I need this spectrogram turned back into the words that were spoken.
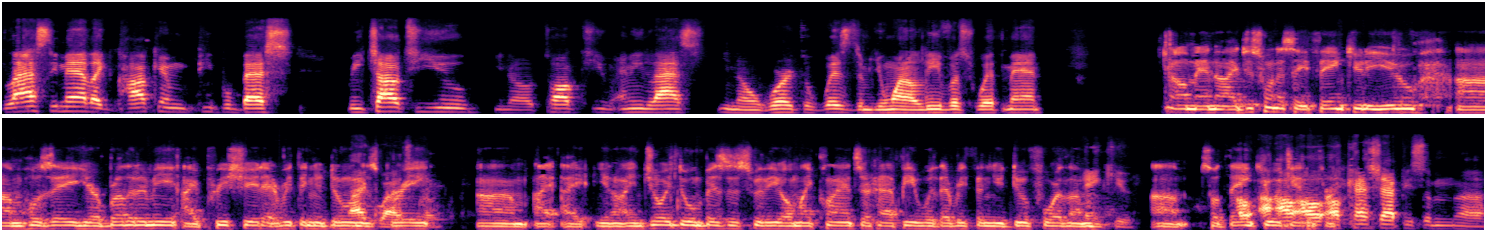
lastly, man, like, how can people best reach out to you, you know, talk to you. Any last, you know, words of wisdom you want to leave us with, man? Oh man, I just want to say thank you to you, um, Jose. You're a brother to me. I appreciate it. Everything you're doing Likewise, is great. Bro. Um, I, I, you know, I enjoy doing business with you. All my clients are happy with everything you do for them. Thank you. Um, so thank I'll, you again. I'll, I'll cash app you some uh,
